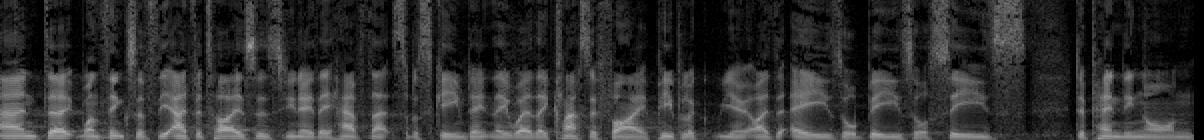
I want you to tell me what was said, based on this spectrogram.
And uh, one thinks of the advertisers, you know, they have that sort of scheme, don't they, where they classify people, you know, either A's or B's or C's, depending on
